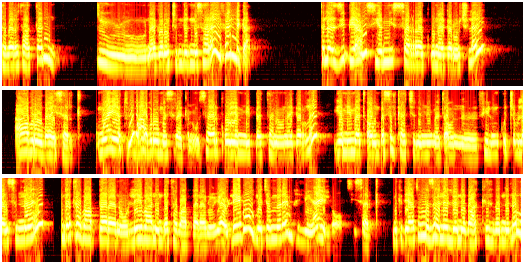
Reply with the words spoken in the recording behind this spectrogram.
ተበረታተን ብዙ ነገሮች እንድንሰራ ይፈልጋል። ስለዚህ ቢያንስ የሚሰረቁ ነገሮች ላይ አብሮ ባይሰርቅ ማየቱ አብሮ መስረቅ ነው። ሰርቆ የሚበተነው ነገር ላይ የሚመጣውን በስልካችን የሚመጣውን ፊልም ቁጭ ብለን ስናየው እንደተባበረ ነው፣ ሌባን እንደተባበረ ነው። ያው ሌባው መጀመሪያም ህሊና የለውም ሲሰርቅ። ምክንያቱም እዘንልን እባክህ ብንለው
